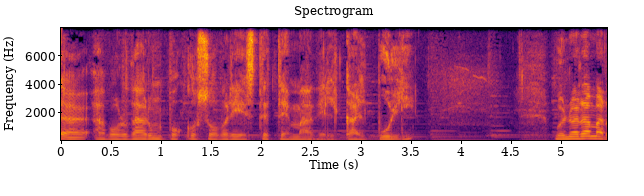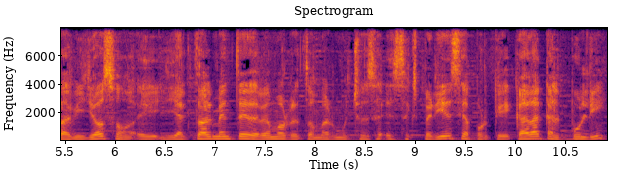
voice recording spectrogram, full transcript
A abordar un poco sobre este tema del calpuli? Bueno, era maravilloso eh, y actualmente debemos retomar mucho esa, experiencia porque cada calpuli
